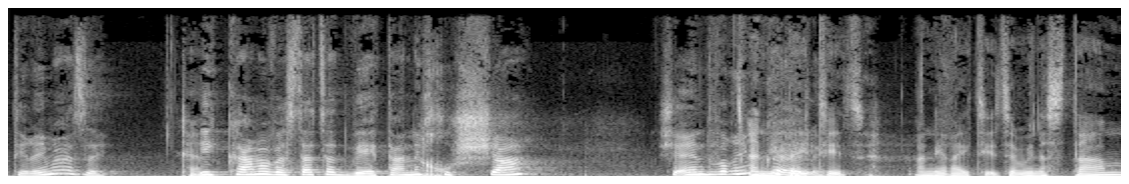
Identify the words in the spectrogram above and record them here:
תראי מה זה. כן. היא קמה ועשתה צעד, והיא הייתה נחושה שאין דברים אני כאלה. ראיתי את זה, אני ראיתי את זה מן הסתם,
